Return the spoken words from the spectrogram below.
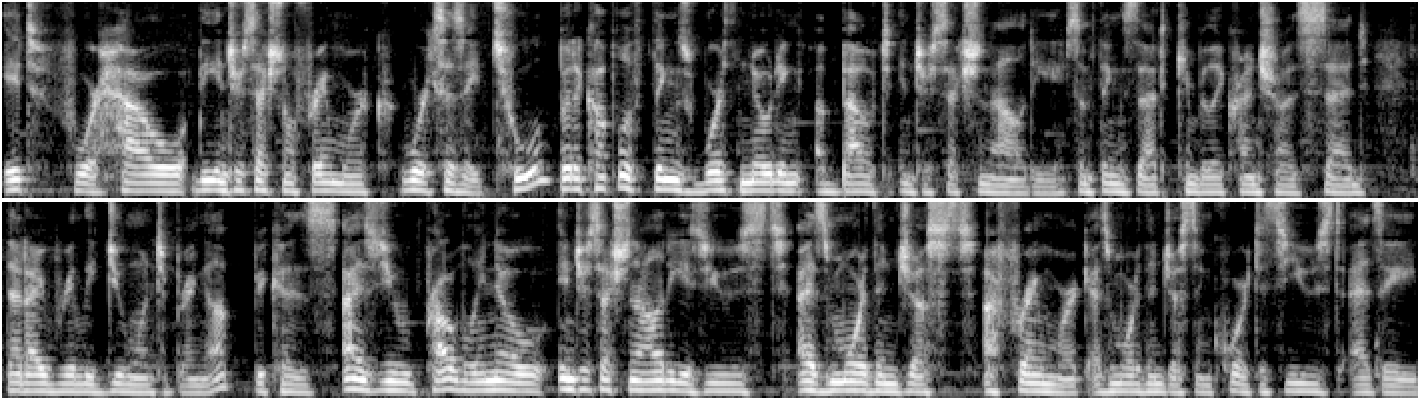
it for how the intersectional framework works as a tool, but a couple of things worth noting about intersectionality, some things that Kimberlé Crenshaw has said that I really do want to bring up because as you probably know, intersectionality is used as more than just a framework, as more than just in court. It's used as a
